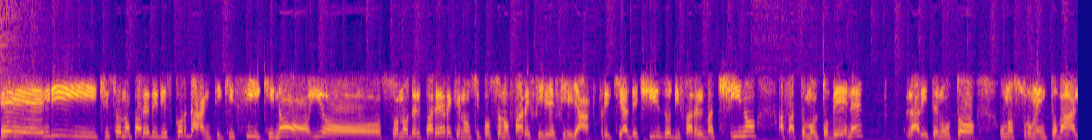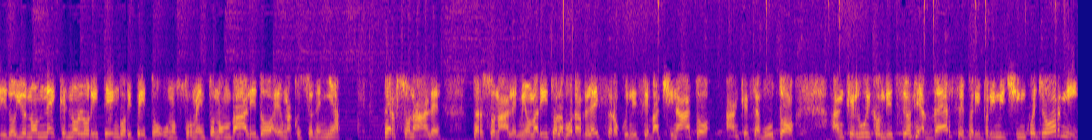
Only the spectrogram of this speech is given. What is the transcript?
E lì ci sono pareri discordanti, chi sì, chi no. Io sono del parere che non si possono fare figli e figliastri. Chi ha deciso di fare il vaccino ha fatto molto bene, l'ha ritenuto uno strumento valido. Io non è che non lo ritengo, ripeto, uno strumento non valido, è una questione mia personale, personale. Mio marito lavora all'estero, quindi si è vaccinato, anche se ha avuto anche lui condizioni avverse per i primi cinque giorni.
